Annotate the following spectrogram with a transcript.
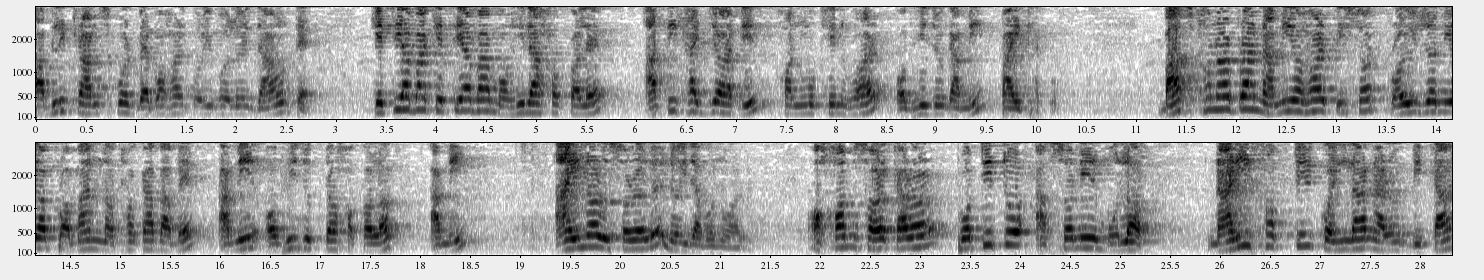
পাব্লিক ট্ৰান্সপৰ্ট ব্যৱহাৰ কৰিবলৈ যাওঁতে কেতিয়াবা কেতিয়াবা মহিলাসকলে আতিশায্য আদিৰ সন্মুখীন হোৱাৰ অভিযোগ আমি পাই থাকো। বাছখনৰ পৰা নামি অহাৰ পিছত প্ৰয়োজনীয় প্ৰমাণ নথকা বাবে আমি অভিযুক্তসকলক আমি আইনৰ ওচৰলৈ লৈ যাব নোৱাৰো। অসম চৰকাৰৰ প্ৰতিটো আঁচনিৰ মূলত নাৰী শক্তিৰ কল্যাণ আৰু বিকাশ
